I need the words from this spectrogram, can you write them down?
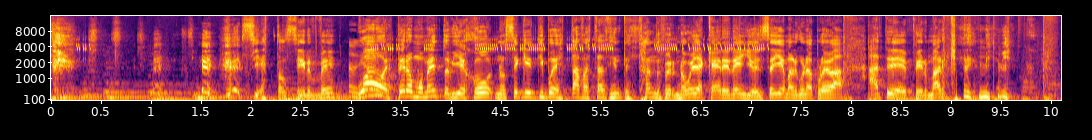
si esto sirve. ¡Wow! Espera un momento, viejo. No sé qué tipo de estafa estás intentando, pero no voy a caer en ello. Enséñame alguna prueba antes de afirmar que eres mi viejo.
